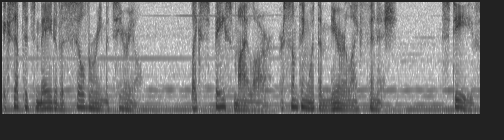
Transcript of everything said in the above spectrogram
except it's made of a silvery material, like space mylar or something with a mirror like finish. Steve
